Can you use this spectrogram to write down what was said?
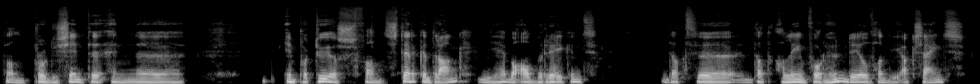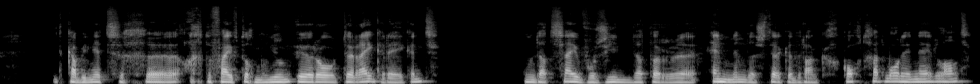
van Producenten en Importeurs van Sterke Drank, die hebben al berekend dat, dat alleen voor hun deel van die accijns het kabinet zich 58 eh, miljoen euro te rijk rekent. Omdat zij voorzien dat er uh, en minder sterke drank gekocht gaat worden in Nederland.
